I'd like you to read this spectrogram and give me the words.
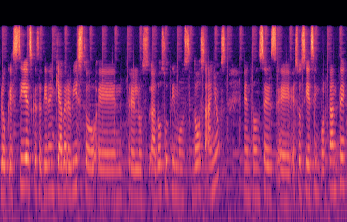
lo que sí es que se tienen que haber visto eh, entre los dos últimos dos años, entonces eh, eso sí es importante.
